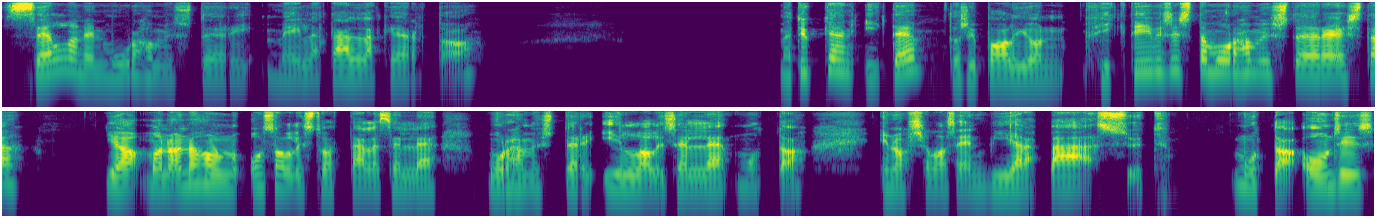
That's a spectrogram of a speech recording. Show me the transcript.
Sellainen murhamysteeri meillä tällä kertaa. Mä tykkään itse tosi paljon fiktiivisistä murhamysteereistä, ja mä oon aina halunnut osallistua tällaiselle murhamysteeri-illalliselle, mutta en ole sellaiseen vielä päässyt. Mutta on siis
